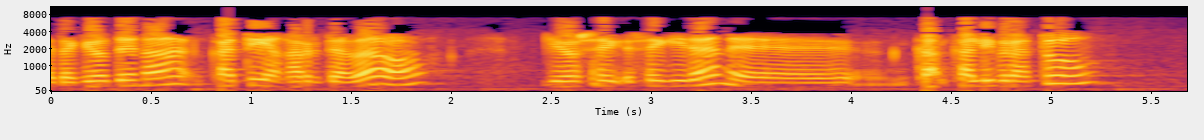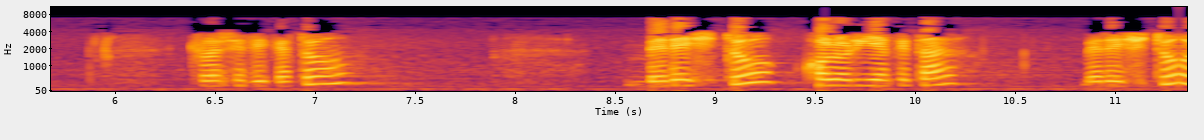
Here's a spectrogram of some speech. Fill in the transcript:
Eta gero dena, katian jarrita da, gero se segiran, e, ka kalibratu, klasifikatu, bereiztu, koloriak eta bereiztu,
